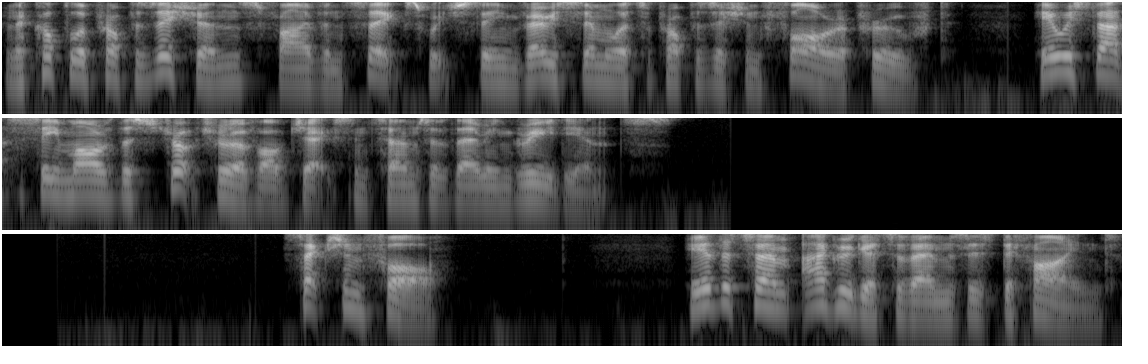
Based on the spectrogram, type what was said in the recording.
and a couple of propositions, 5 and 6, which seem very similar to proposition 4, are proved. Here we start to see more of the structure of objects in terms of their ingredients. Section 4. Here the term aggregate of M's is defined.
